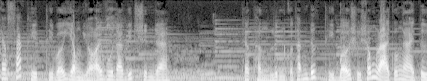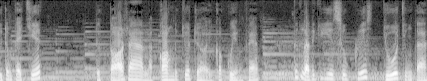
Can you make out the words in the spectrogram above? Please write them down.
theo xác thịt thì bởi dòng dõi vua David sinh ra. Theo thần linh của Thánh Đức thì bởi sự sống lại của Ngài từ trong kẻ chết, được tỏ ra là con Đức Chúa Trời có quyền phép, tức là Đức Chúa Giêsu Christ Chúa chúng ta.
